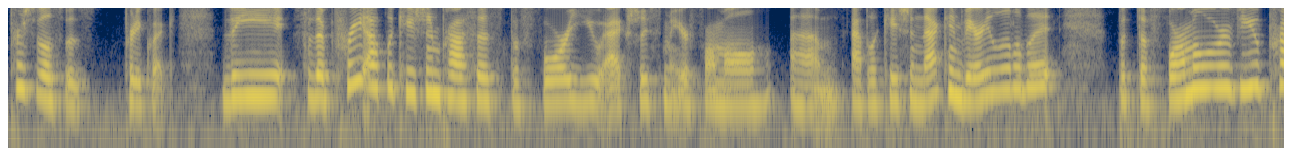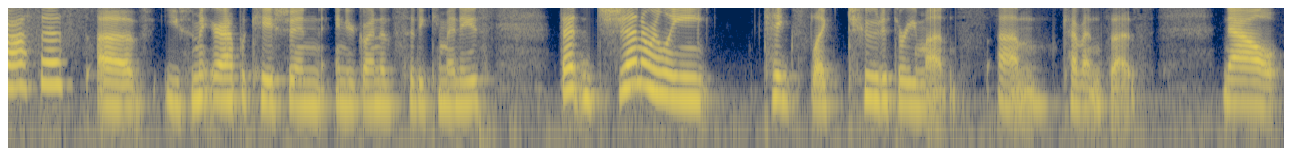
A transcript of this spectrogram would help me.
Percival's was pretty quick. The so the pre-application process before you actually submit your formal um, application that can vary a little bit, but the formal review process of you submit your application and you're going to the city committees, that generally takes like two to three months. Um, Kevin says. Now,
